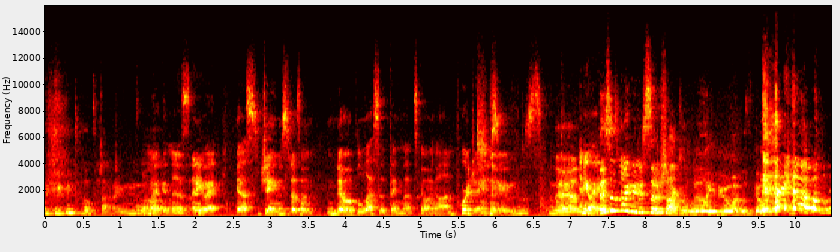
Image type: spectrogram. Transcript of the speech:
Like, you can tell time. oh my goodness. Anyway, yes, James doesn't know a blessed thing that's going on. Poor James. James. Man. Anyway. This is why we were so shocked Lily knew what was going on. I know.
